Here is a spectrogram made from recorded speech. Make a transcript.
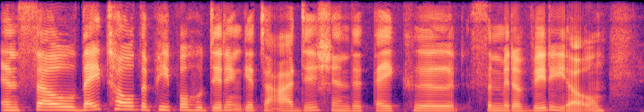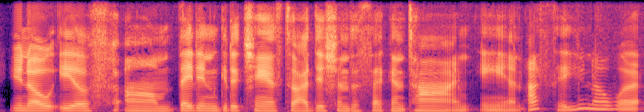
And so they told the people who didn't get to audition that they could submit a video, you know, if um, they didn't get a chance to audition the second time. And I said, you know what?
